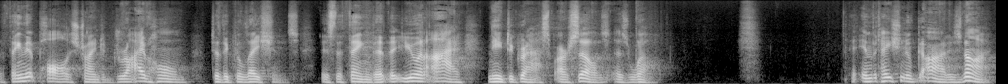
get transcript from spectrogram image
The thing that Paul is trying to drive home to the Galatians is the thing that, that you and I need to grasp ourselves as well. The invitation of God is not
